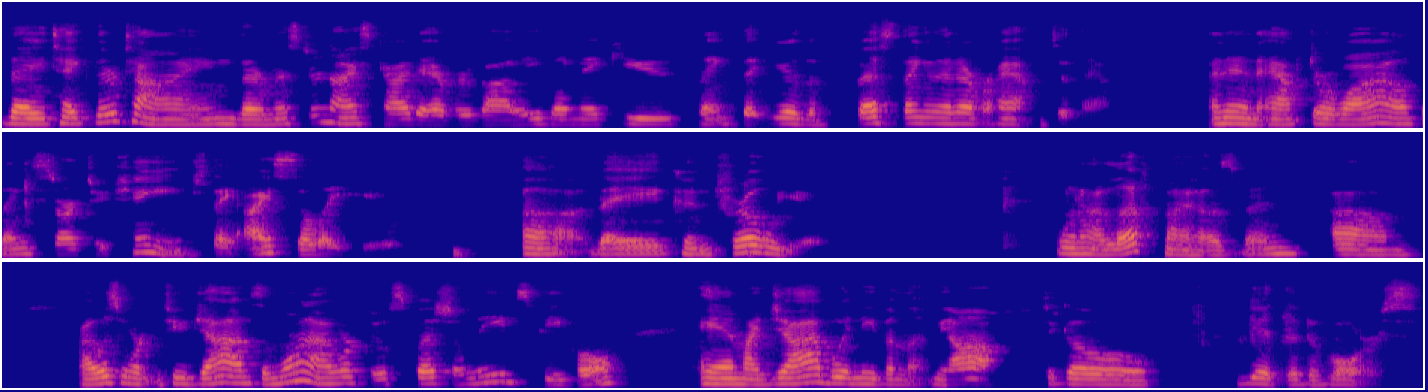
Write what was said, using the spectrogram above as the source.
They take their time. They're Mr. Nice Guy to everybody. They make you think that you're the best thing that ever happened to them. And then after a while, things start to change. They isolate you, uh, they control you. When I left my husband, um, I was working two jobs, and one I worked with special needs people, and my job wouldn't even let me off to go get the divorce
